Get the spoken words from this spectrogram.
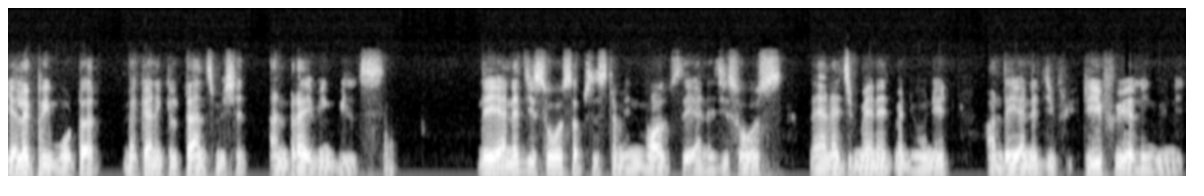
electric motor, mechanical transmission and driving wheels. The energy source subsystem involves the energy source, the energy management unit and the energy refueling unit.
